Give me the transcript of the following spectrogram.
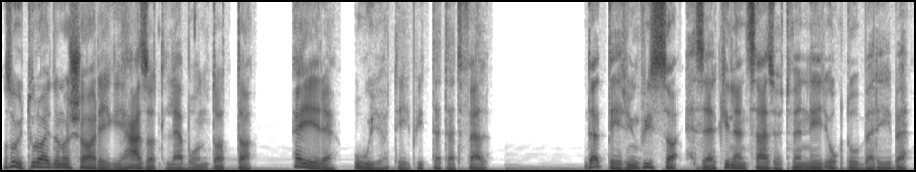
az új tulajdonosa a régi házat lebontatta, helyére újat építetett fel. De térjünk vissza 1954. októberébe.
